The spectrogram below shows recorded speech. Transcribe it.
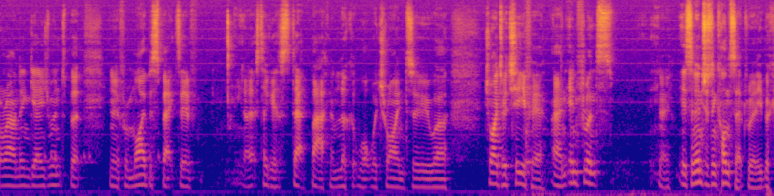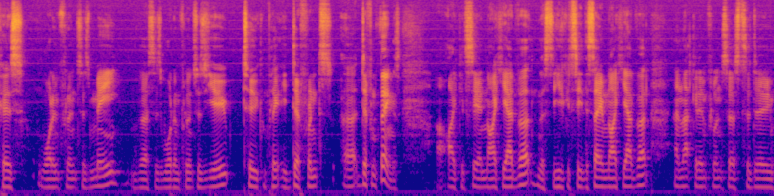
around engagement. But you know, from my perspective, you know, let's take a step back and look at what we're trying to uh, trying to achieve here. And influence, you know, it's an interesting concept really because what influences me versus what influences you, two completely different uh, different things. I could see a Nike advert. This you could see the same Nike advert, and that could influence us to do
